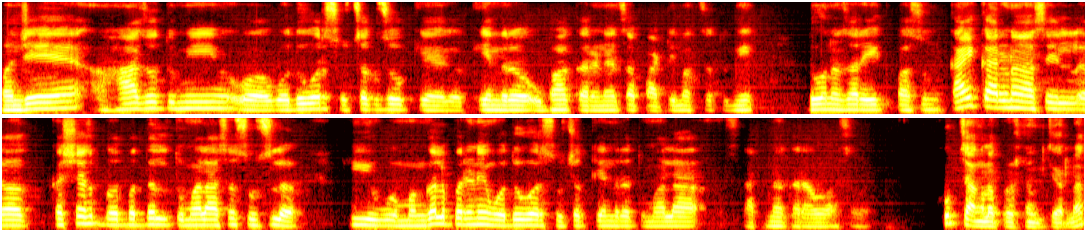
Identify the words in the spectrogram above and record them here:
म्हणजे हा जो तुम्ही वधूवर सूचक जो के- केंद्र उभा करण्याचा पाठीमागचा तुम्ही दोन हजार एक पासून काय कारण असेल अ, कशाबद्दल तुम्हाला असं सुचलं की व- मंगल परिणय वधूवर सूचक केंद्र तुम्हाला स्थापना करावं असं? खूप चांगला प्रश्न विचारलात.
